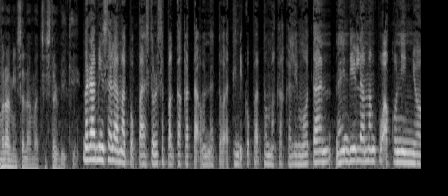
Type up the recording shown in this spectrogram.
Maraming salamat, Sister Vicky. Maraming salamat po, Pastor, sa pagkakataon na to at hindi ko pa ito makakalimutan na hindi lamang po ako ninyo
